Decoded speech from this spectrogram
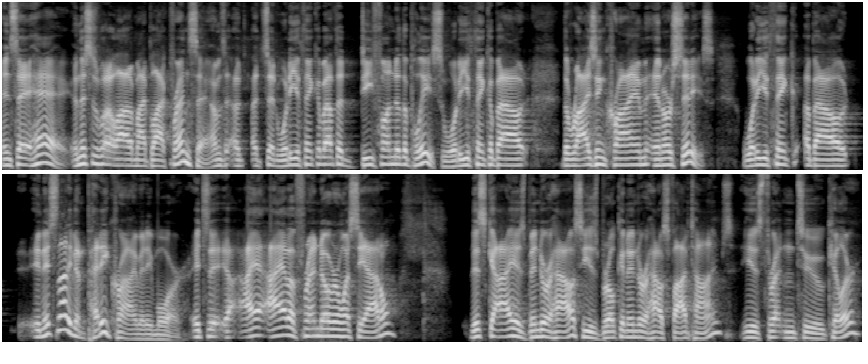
and say, hey, and this is what a lot of my black friends say. I'm, I, I said, what do you think about the defund of the police? What do you think about the rising crime in our cities? What do you think about? And it's not even petty crime anymore. It's a, I, I have a friend over in West Seattle. This guy has been to her house. He has broken into her house five times. He has threatened to kill her.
